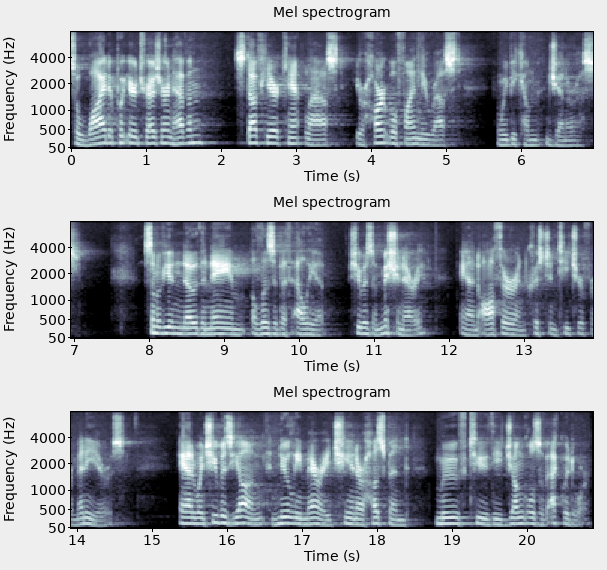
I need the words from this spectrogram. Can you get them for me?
So, why to put your treasure in heaven? Stuff here can't last. Your heart will finally rest, and we become generous. Some of you know the name Elisabeth Elliot. She was a missionary and author and Christian teacher for many years. And when she was young and newly married, she and her husband moved to the jungles of Ecuador.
